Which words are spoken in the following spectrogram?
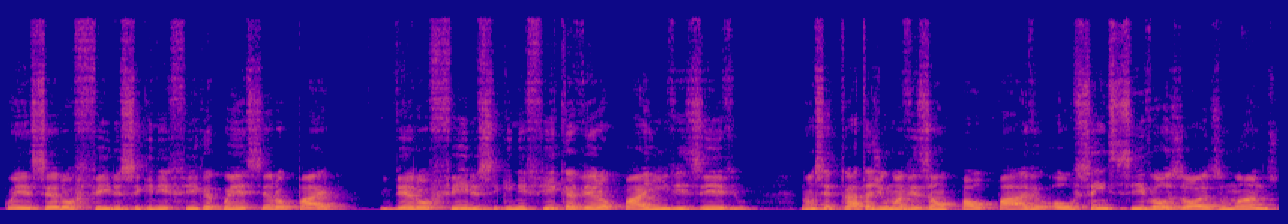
Conhecer o Filho significa conhecer o Pai. Ver o Filho significa ver o Pai invisível. Não se trata de uma visão palpável ou sensível aos olhos humanos,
